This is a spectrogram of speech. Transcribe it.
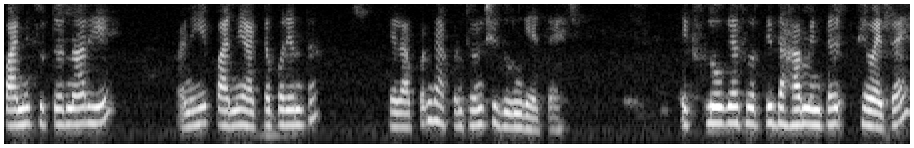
पाणी सुटणार हे. आणि हे पाणी आटपर्यंत याला आपण ढाकण ठेवून शिजवून घ्यायचं आहे. एक स्लो गॅसवरती दहा मिनटं ठेवायचं आहे.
